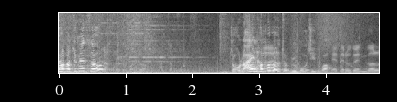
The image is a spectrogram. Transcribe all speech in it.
잡아주면서? 저거 라인 한 번만 좀 밀고 오지 누가. 제대로 된걸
